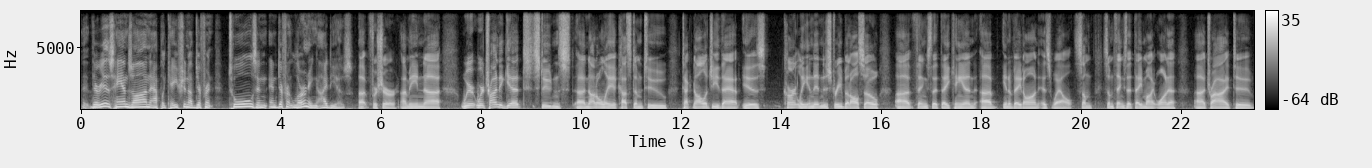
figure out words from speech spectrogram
there is hands on application of different tools and, and different learning ideas. Uh, for sure. I mean, uh, we're, we're trying to get students uh, not only accustomed to technology that is currently in industry, but also uh, things that they can uh, innovate on as well. Some some things that they might want to uh, try to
